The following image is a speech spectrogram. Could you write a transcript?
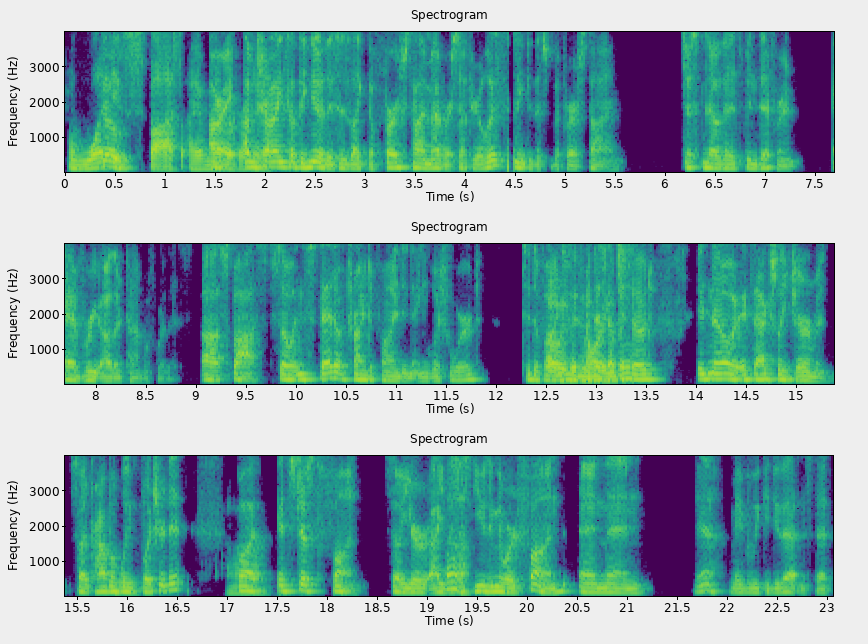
What so, is spas? I have all right. I'm trying it. something new. This is like the first time ever. So if you're listening to this for the first time, just know that it's been different every other time before this. Uh, spas. So instead of trying to find an English word to define oh, it for Norwegian? this episode, it, no, it's actually German. So I probably butchered it, uh, but it's just fun. So you're I was just using the word fun, and then yeah, maybe we could do that instead.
